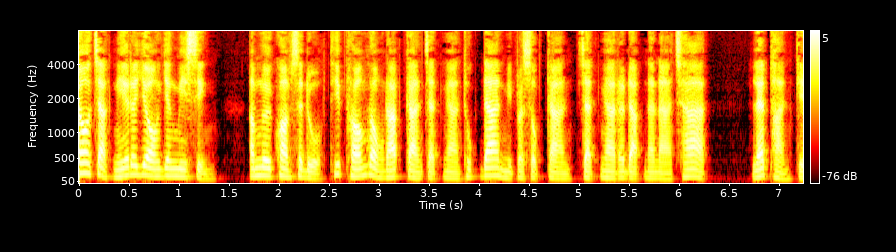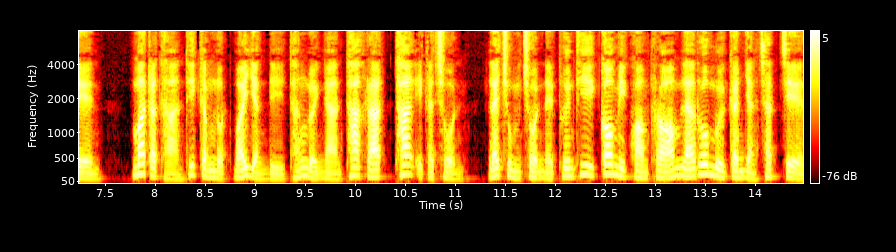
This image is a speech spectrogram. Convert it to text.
นอกจากนี้ระยองยังมีสิ่งอำนวยความสะดวกที่พร้อมรองรับการจัดงานทุกด้านมีประสบการณ์จัดงานระดับนานาชาติ และผ่านเกณฑ์ มาตรฐานที่กำหนดไว้อย่างดีทั้งหน่วยงานภาครัฐ ภาคเอกชน และชุมชนในพื้นที่ก็มีความพร้อมและร่วมมือกันอย่างชัดเจน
